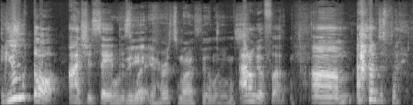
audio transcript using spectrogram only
You thought I should say it Well, this way. it hurts my feelings. I don't give a fuck. Um, I'm just like,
